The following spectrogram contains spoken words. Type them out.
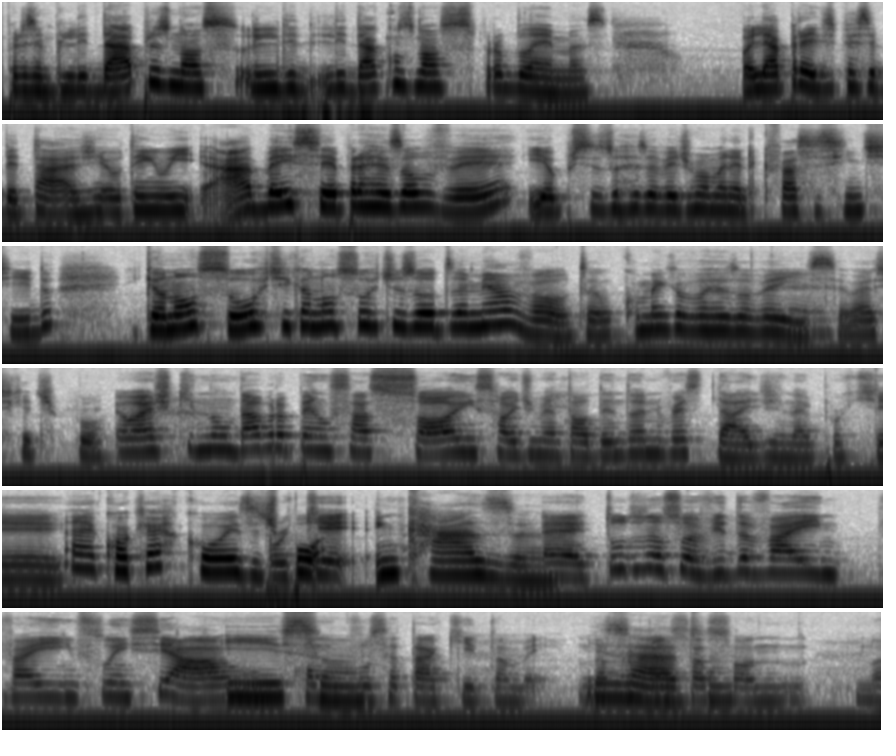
por exemplo, lidar, pros nossos, lidar com os nossos problemas, olhar para eles e perceber, tá, eu tenho A, B e C para resolver e eu preciso resolver de uma maneira que faça sentido e que eu não surte e que eu não surte os outros à minha volta. Como é que eu vou resolver é. isso? Eu acho que, tipo... Eu acho que não dá para pensar só em saúde mental dentro da universidade, né? Porque... É, qualquer coisa. Tipo, Porque, tipo, em casa. É, tudo na sua vida vai, vai influenciar isso. como você tá aqui também. Não dá Exato. pra pensar só no,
